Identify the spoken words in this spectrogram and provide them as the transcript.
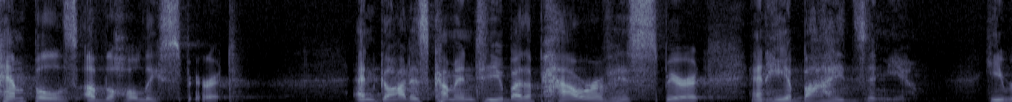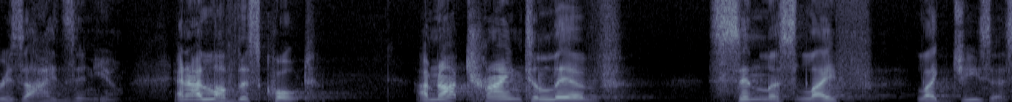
temples of the Holy Spirit. And God has come into you by the power of his Spirit, and he abides in you. He resides in you. And I love this quote. I'm not trying to live sinless life like Jesus.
